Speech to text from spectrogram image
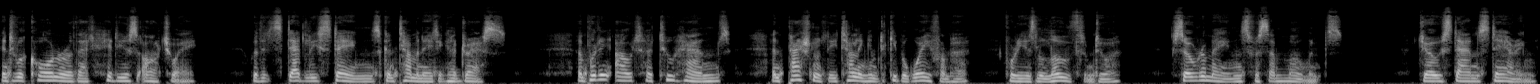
into a corner of that hideous archway, with its deadly stains contaminating her dress, and putting out her two hands and passionately telling him to keep away from her, for he is loathsome to her, so remains for some moments. Jo stands staring,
